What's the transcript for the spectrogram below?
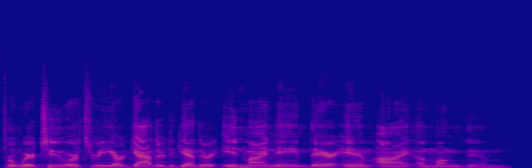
For where two or three are gathered together in my name, there am I among them.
